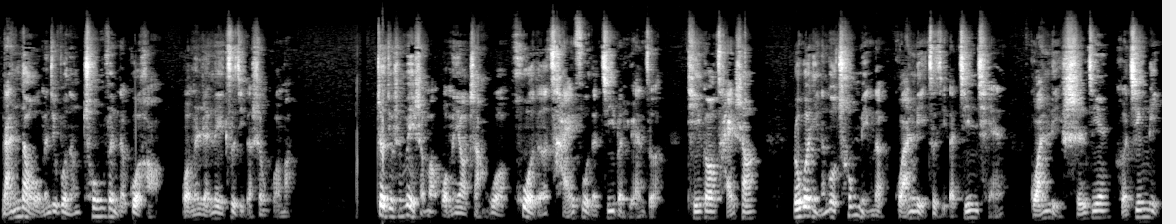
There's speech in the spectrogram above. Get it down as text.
难道我们就不能充分的过好我们人类自己的生活吗？这就是为什么我们要掌握获得财富的基本原则，提高财商。如果你能够聪明的管理自己的金钱，管理时间和精力。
